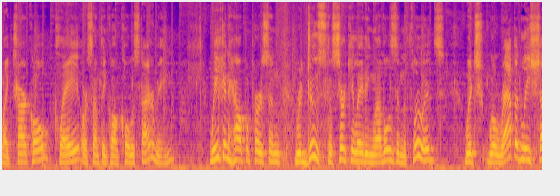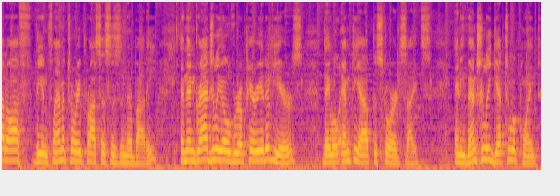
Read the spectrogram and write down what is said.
like charcoal, clay, or something called cholestyramine, we can help a person reduce the circulating levels in the fluids which will rapidly shut off the inflammatory processes in their body. And then gradually, over a period of years, they will empty out the storage sites and eventually get to a point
